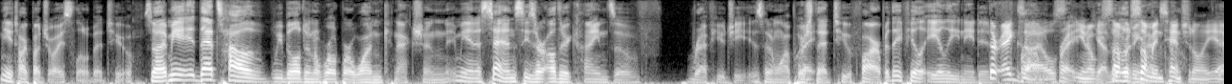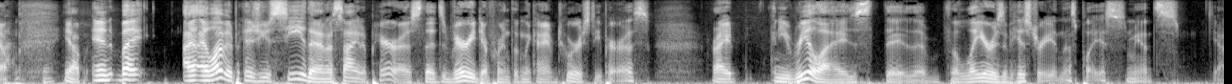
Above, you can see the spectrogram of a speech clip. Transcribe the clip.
you talk about Joyce a little bit too. So I mean, that's how we build in a World War One connection. I mean, in a sense, these are other kinds of refugees. I don't want to push Right. that too far, but they feel alienated. they're from- exiles, right? you know, Yeah, some some intentionally, yeah. Yeah, and but I, I love it because you see then a side of Paris that's very different than the kind of touristy Paris, right? And you realize the the, the layers of history in this place. I mean, it's yeah,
